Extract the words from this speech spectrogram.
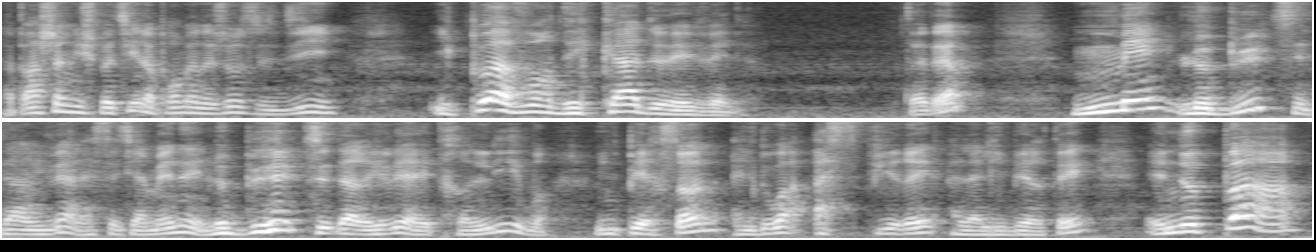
La paracha de Mishpatim, la première des choses, c'est dit, il peut avoir des cas de Eved. C'est-à-dire mais le but, c'est d'arriver à la septième année. Le but, c'est d'arriver à être libre. Une personne, elle doit aspirer à la liberté et ne pas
